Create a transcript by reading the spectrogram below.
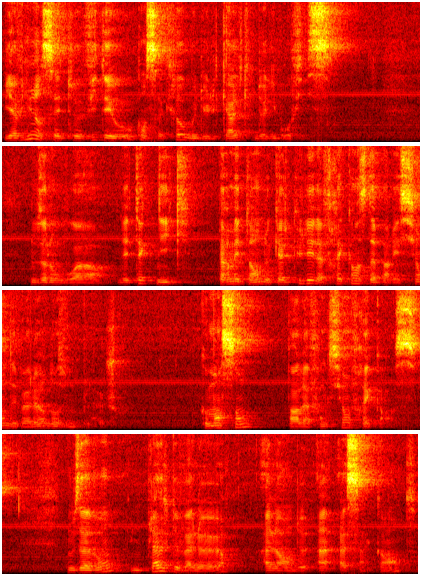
Bienvenue dans cette vidéo consacrée au module calque de LibreOffice. Nous allons voir les techniques permettant de calculer la fréquence d'apparition des valeurs dans une plage. Commençons par la fonction fréquence. Nous avons une plage de valeurs allant de 1 à 50.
